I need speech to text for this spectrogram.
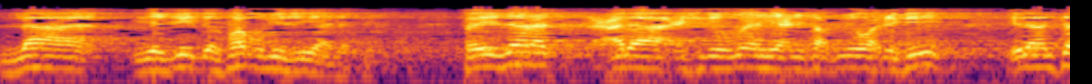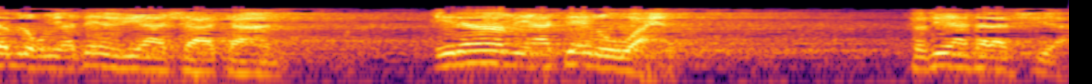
لا يزيد الفرق بزيادته فإذا زادت على عشرين ومئة يعني صارت مئة وعشرين إلى أن تبلغ مئتين فيها شاتان. إلى مئتين وواحد. ففيها ثلاث شياة.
